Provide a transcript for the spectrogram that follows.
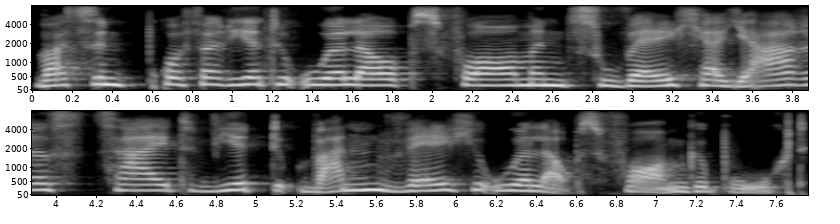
Was sind präferierte Urlaubsformen? Zu welcher Jahreszeit wird wann welche Urlaubsform gebucht?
